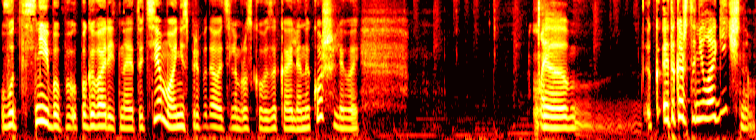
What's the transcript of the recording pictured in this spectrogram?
Вот с ней бы поговорить на эту тему, а не с преподавателем русского языка Еленой Кошелевой эм, это кажется нелогичным,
